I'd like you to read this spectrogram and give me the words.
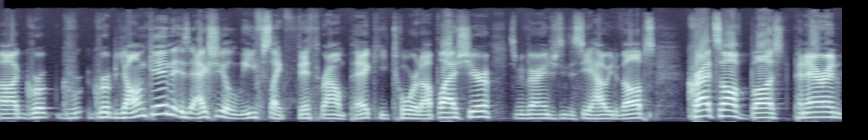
Uh, Grebenkin is actually a Leafs like fifth round pick. He tore it up last year. It's gonna be very interesting to see how he develops. Kravtsov, bust. Panarin,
